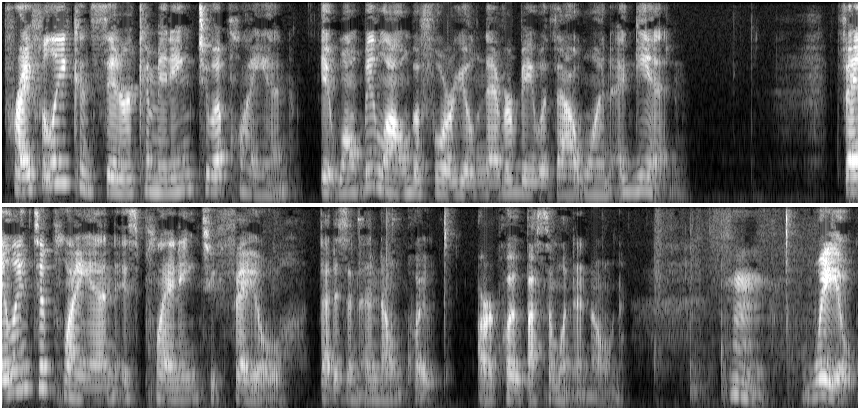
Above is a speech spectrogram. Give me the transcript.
prayerfully consider committing to a plan it won't be long before you'll never be without one again. Failing to plan is planning to fail. That is an unknown quote, or a quote by someone unknown. Hmm. Well,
